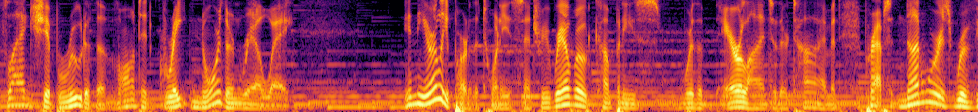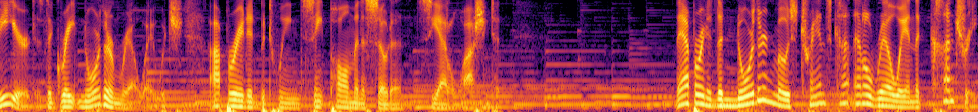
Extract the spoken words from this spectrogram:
flagship route of the vaunted Great Northern Railway. In the early part of the 20th century, railroad companies were the airlines of their time, and perhaps none were as revered as the Great Northern Railway, which operated between St. Paul, Minnesota and Seattle, Washington. They operated the northernmost transcontinental railway in the country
